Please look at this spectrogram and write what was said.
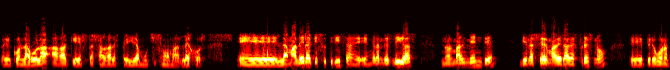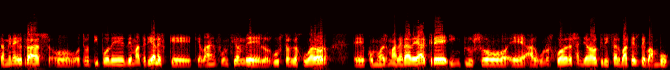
eh, con la bola haga que ésta salga despedida muchísimo más lejos eh, la madera que se utiliza en grandes ligas normalmente viene a ser madera de fresno eh, pero bueno, también hay otras, otro tipo de, materiales que, que va en función de los gustos del jugador, eh, como es madera de acre, incluso eh, algunos jugadores han llegado a utilizar bates de bambú.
